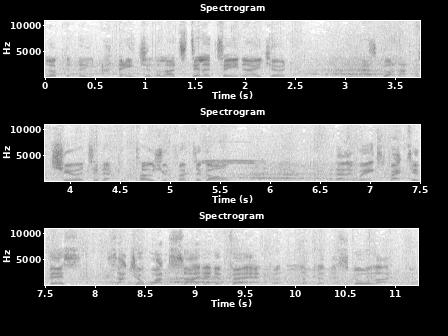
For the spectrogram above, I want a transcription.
look at the age of the lad, still a teenager, and he has got that maturity, that composure in front of goal. I don't think we expected this, such a one-sided affair, but look at the scoreline.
